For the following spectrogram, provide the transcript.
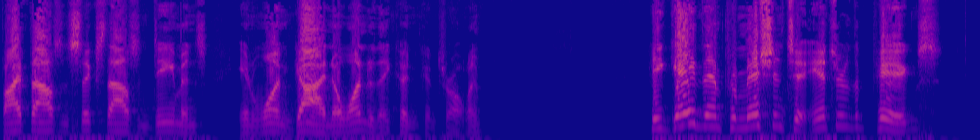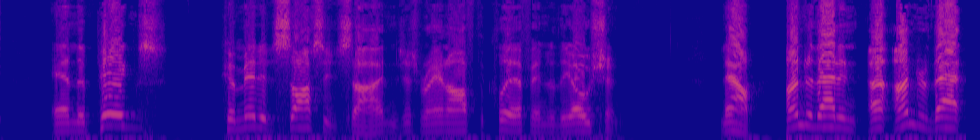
5,000, 6,000 demons in one guy, no wonder they couldn't control him. He gave them permission to enter the pigs, and the pigs committed sausage side and just ran off the cliff into the ocean. Now, under that uh, under that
